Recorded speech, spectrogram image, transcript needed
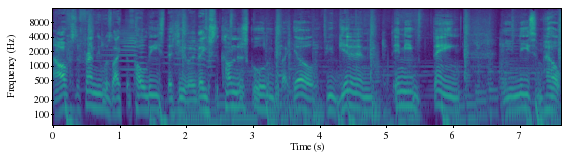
And Officer Friendly was like the police that you like, they used to come to the school and be like, yo, if you get in anything and you need some help,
